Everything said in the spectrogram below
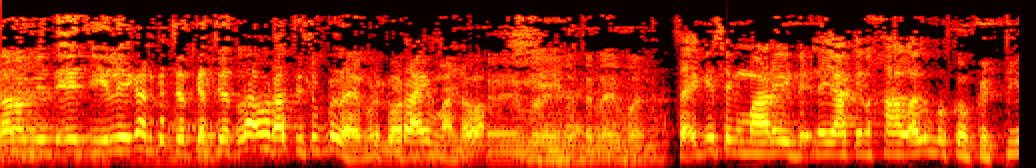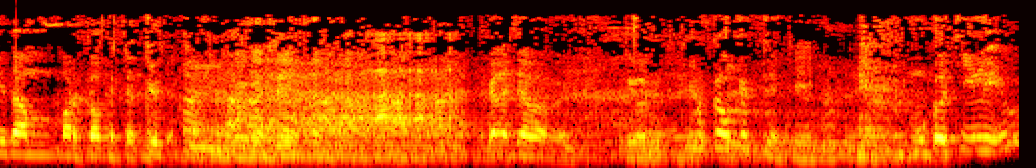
Kalau pitike cilik kan kejat-kejat lah ora di sebelah, mergo ora iman, apa? Saiki sing mari dekne yakin halal mergo gede ta mergo kejat-kejat. Enggak jawab. Mergo gede. Muga cilik itu.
